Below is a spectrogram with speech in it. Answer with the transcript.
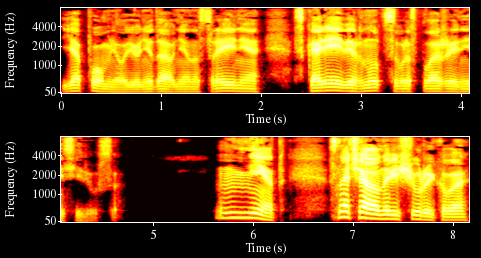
Я помнил ее недавнее настроение скорее вернуться в расположение Сириуса. «Нет. Сначала навещу Рыкова.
